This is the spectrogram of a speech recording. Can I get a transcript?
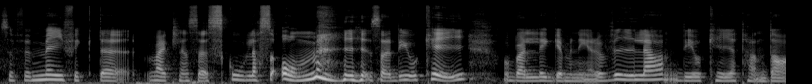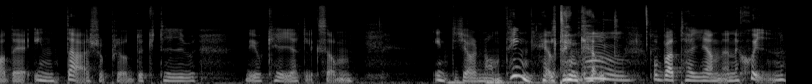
Så för mig fick det verkligen så skolas om. så här, det är okej okay att bara lägga mig ner och vila. Det är okej okay att ha en dag där jag inte är så produktiv. Det är okej okay att liksom inte göra någonting helt enkelt. Mm. Och bara ta igen energin.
